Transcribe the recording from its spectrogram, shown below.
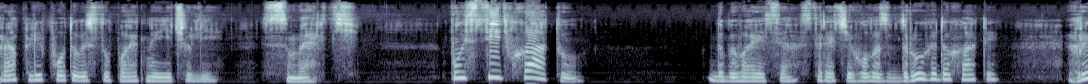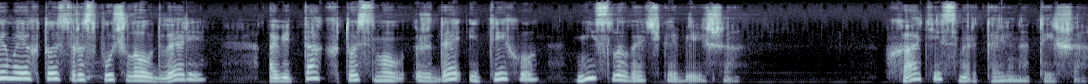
Краплі поту виступають на її чолі. Смерть. Пустіть в хату. Добивається старечий голос вдруге до хати. Гримає хтось розпучливо в двері, а відтак хтось, мов, жде і тихо, ні словечка більша. В хаті смертельна тиша.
